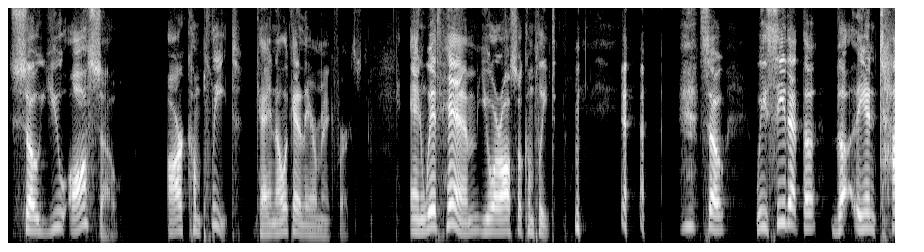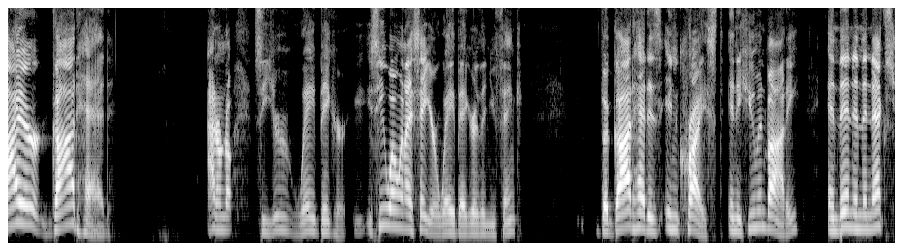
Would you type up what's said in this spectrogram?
So you also are complete. Okay, now look at the Aramaic first. And with him, you are also complete. so we see that the, the, the entire Godhead, I don't know. See, you're way bigger. You see why when I say you're way bigger than you think? The Godhead is in Christ in a human body. And then in the next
